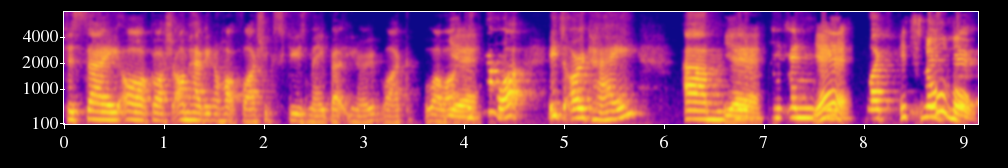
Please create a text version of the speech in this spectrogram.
to say, "Oh gosh, I'm having a hot flash. Excuse me," but you know, like blah blah. Yeah. You know what? It's okay. Um, yeah, you know, and yeah, you know, like it's normal.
